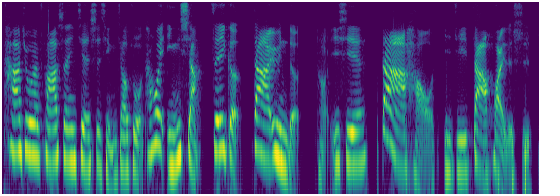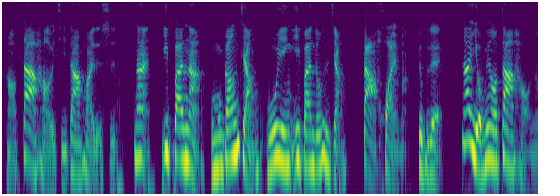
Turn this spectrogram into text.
它就会发生一件事情，叫做它会影响这一个。大运的好一些大好以及大坏的事，好大好以及大坏的事。那一般呢，我们刚刚讲福音一般都是讲大坏嘛，对不对？那有没有大好呢？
